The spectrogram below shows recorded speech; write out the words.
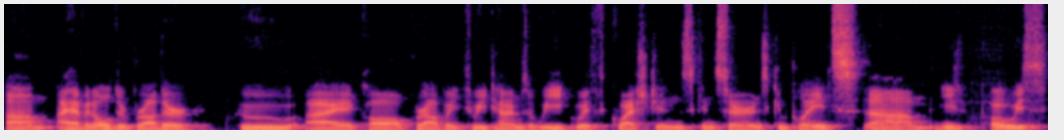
Um, I have an older brother who I call probably three times a week with questions, concerns, complaints. Um, he's always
